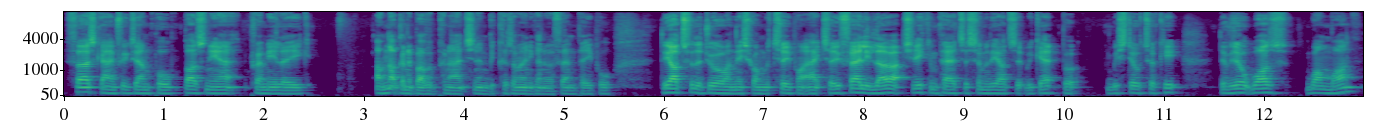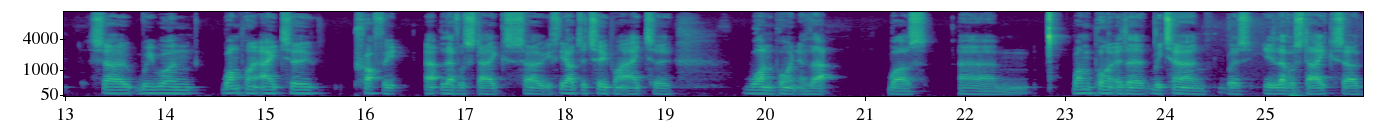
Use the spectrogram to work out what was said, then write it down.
first game, for example, Bosnia Premier League. I'm not going to bother pronouncing them because I'm only going to offend people. The odds for the draw on this one were 2.82, fairly low actually compared to some of the odds that we get, but we still took it. The result was 1 1, so we won 1.82 profit at level stakes. So if the odds are 2.82, one point of that was um, one point of the return was your level stake. So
